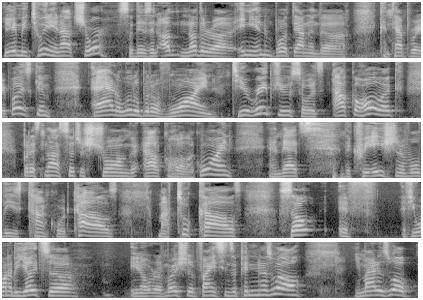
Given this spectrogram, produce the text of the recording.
you're in between, you're not sure, so there's an, another uh, inyan brought down in the contemporary poskim, add a little bit of wine to your grape juice, so it's alcoholic, but it's not such a strong alcoholic wine, and that's the creation of all these Concord cows, matuk Kals. So if if you want to be Yotza, you know, Rav Moshe Feinstein's opinion as well, you might as well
